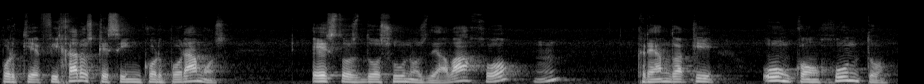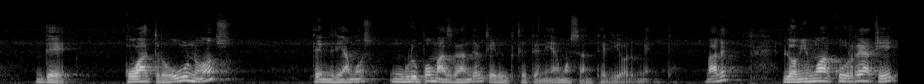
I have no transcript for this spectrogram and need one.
porque fijaros que si incorporamos estos dos unos de abajo, creando aquí un conjunto de cuatro unos, tendríamos un grupo más grande que el que teníamos anteriormente. ¿vale? Lo mismo ocurre aquí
